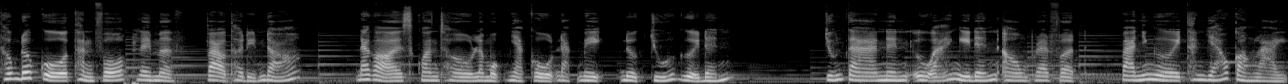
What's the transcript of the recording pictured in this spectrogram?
thống đốc của thành phố Plymouth vào thời điểm đó, đã gọi Squanto là một nhạc cụ đặc biệt được Chúa gửi đến chúng ta nên ưu ái nghĩ đến ông Bradford và những người thanh giáo còn lại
